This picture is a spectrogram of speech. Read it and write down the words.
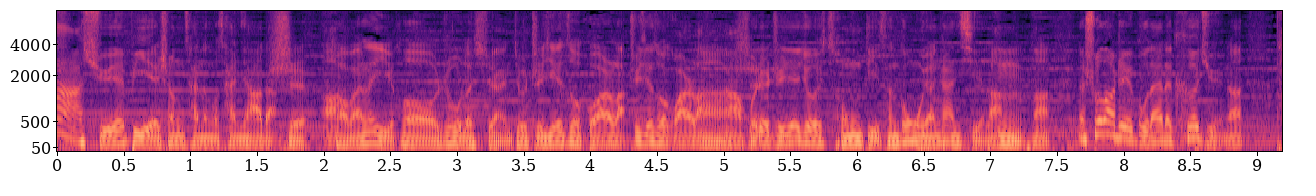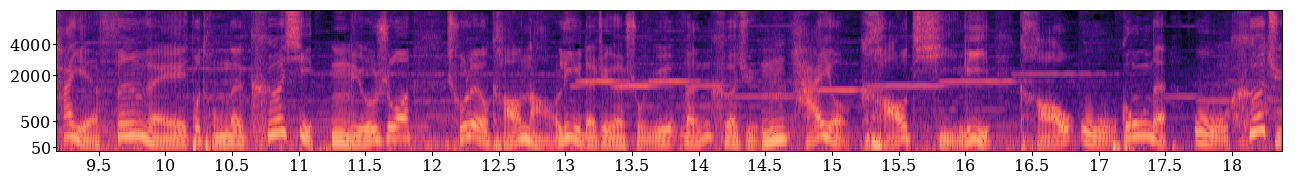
大学毕业生才能够参加的。是啊考完了以后入了选就直接做官了。直接做官了啊，或者直接就从底层公务员干起了、嗯啊。那说到这个古代的科举呢，它也分为不同的科系，嗯比如说除了有考脑力的这个属于文科举，嗯还有考体力、考武功的武科举。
